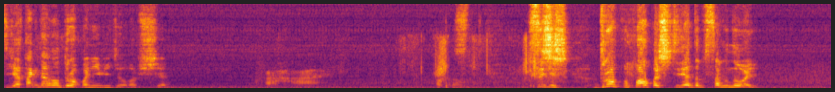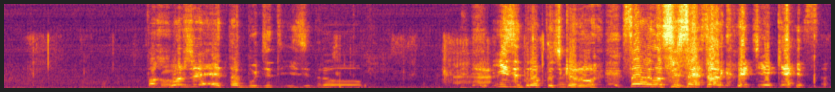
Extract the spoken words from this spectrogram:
я так давно дропа не видел вообще. Слышишь, дроп упал почти рядом со мной. Похоже, это будет easy drop. EasyDrop.ru Самый лучший сайт по открытию кейсов.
